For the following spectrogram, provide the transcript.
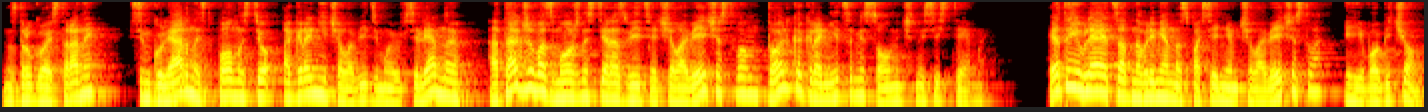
С другой стороны, сингулярность полностью ограничила видимую Вселенную, а также возможности развития человечеством только границами Солнечной системы. Это является одновременно спасением человечества и его бичом.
